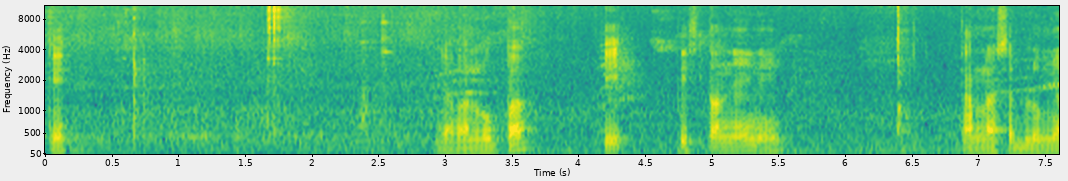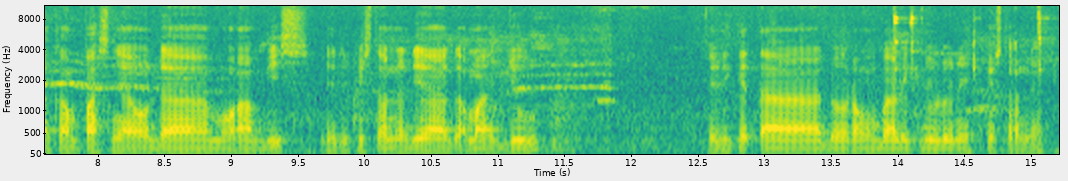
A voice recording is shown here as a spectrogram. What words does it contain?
Oke. Jangan lupa di pistonnya ini. Karena sebelumnya kampasnya udah mau habis jadi pistonnya dia agak maju. Jadi kita dorong balik dulu nih pistonnya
